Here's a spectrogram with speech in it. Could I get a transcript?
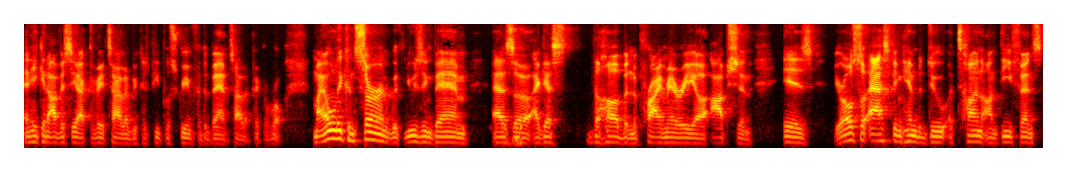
And he can obviously activate Tyler because people scream for the Bam Tyler pick and roll. My only concern with using Bam as a, I guess, the hub and the primary uh, option is – you're also asking him to do a ton on defense.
